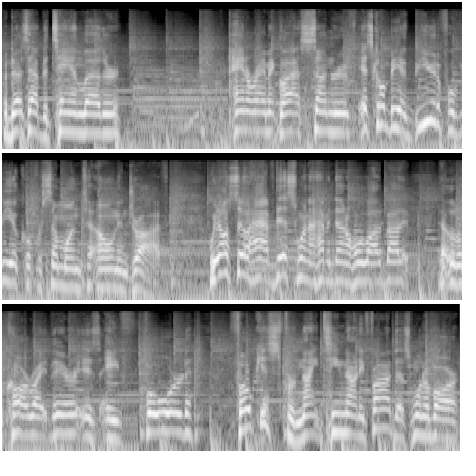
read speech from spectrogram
But does have the tan leather, panoramic glass sunroof. It's gonna be a beautiful vehicle for someone to own and drive. We also have this one, I haven't done a whole lot about it. That little car right there is a Ford Focus for 1995. That's one of our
